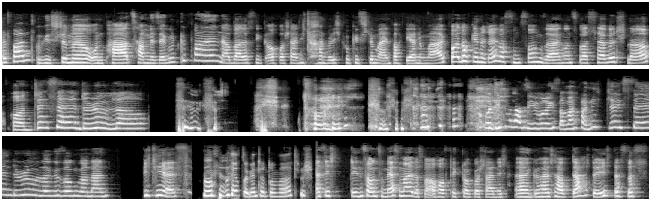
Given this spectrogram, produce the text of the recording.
schade fand. Cookies Stimme und Parts haben mir sehr gut gefallen, aber das liegt auch wahrscheinlich daran, weil ich Cookies Stimme einfach gerne mag. Ich wollte noch generell was zum Song sagen, und zwar Savage Love von Jason Derulo. Sorry. und diesmal haben sie übrigens am Anfang nicht Jason Derulo gesungen, sondern BTS. das ist so ganz dramatisch. Als ich den Song zum ersten Mal, das war auch auf TikTok wahrscheinlich, äh, gehört habe, dachte ich, dass das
